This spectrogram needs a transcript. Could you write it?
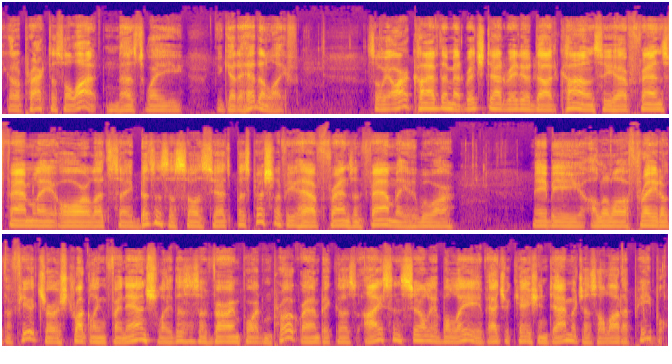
you got to practice a lot, and that's the way you, you get ahead in life. So we archive them at richdadradio.com so you have friends, family, or let's say business associates, but especially if you have friends and family who are maybe a little afraid of the future or struggling financially, this is a very important program because I sincerely believe education damages a lot of people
